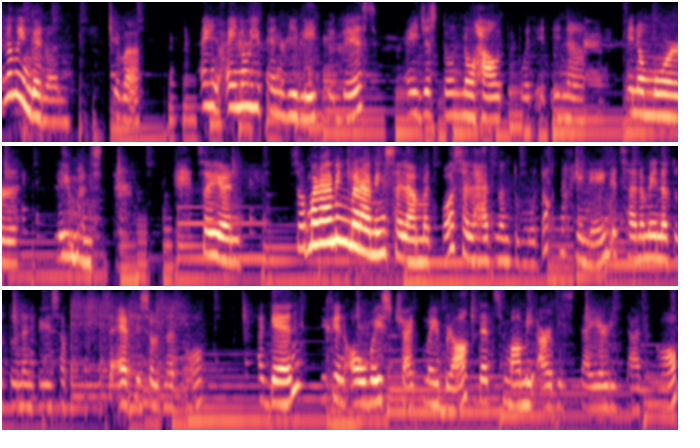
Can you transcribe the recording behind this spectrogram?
Alam mo yung ganun? Diba? I, I know you can relate to this. I just don't know how to put it in a in a more layman's term. So, yun. So, maraming maraming salamat po sa lahat ng tumutok, nakinig, at sana may natutunan kayo sa, sa episode na to. Again, you can always check my blog, that's mommyarbisdiary.com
